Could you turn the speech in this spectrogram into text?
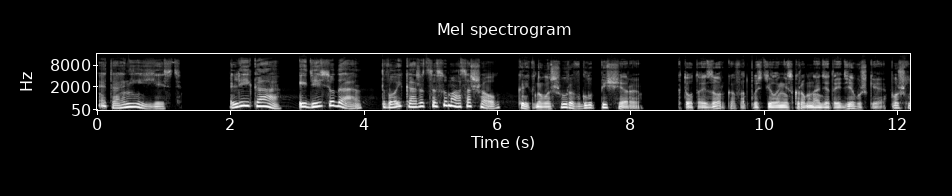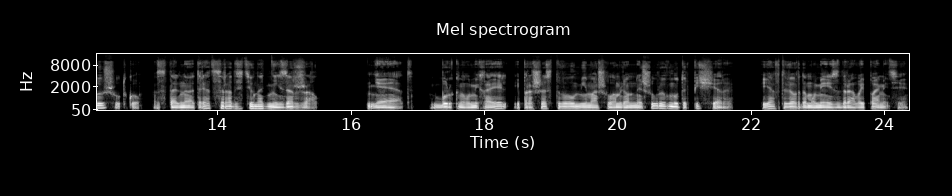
это они и есть. «Лика, иди сюда! Твой, кажется, с ума сошел!» — крикнула Шура вглубь пещеры. Кто-то из орков отпустил нескромно одетой девушке пошлую шутку. Остальной отряд с радостью над ней заржал. «Нет», — буркнул Михаэль и прошествовал мимо ошеломленной Шуры внутрь пещеры. Я в твердом уме и здравой памяти.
